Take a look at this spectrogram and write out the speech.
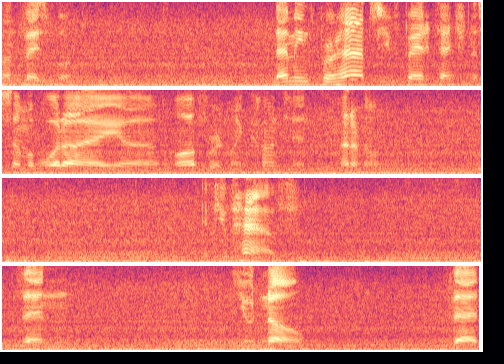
on Facebook. That means perhaps you've paid attention to some of what I uh, offer in my content. I don't know. If you have, then you'd know that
